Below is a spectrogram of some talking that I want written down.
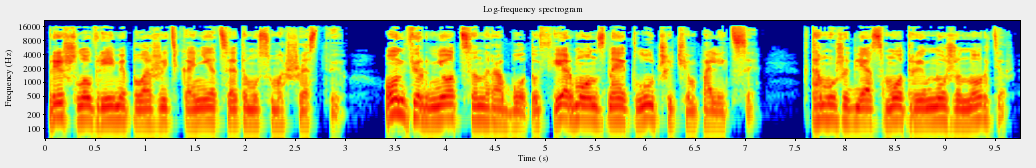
Пришло время положить конец этому сумасшествию. Он вернется на работу, ферму он знает лучше, чем полиция. К тому же для осмотра им нужен ордер —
